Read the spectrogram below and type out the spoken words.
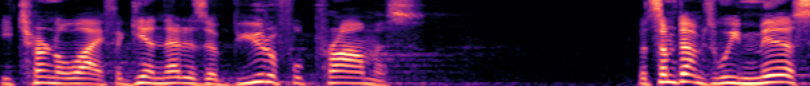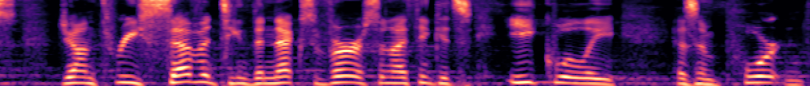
eternal life. Again, that is a beautiful promise. But sometimes we miss John 3.17, the next verse, and I think it's equally as important.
